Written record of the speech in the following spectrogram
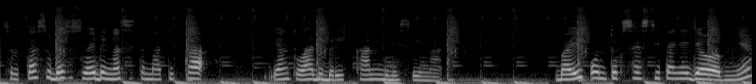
serta sudah sesuai dengan sistematika yang telah diberikan Bu Nisrina. Baik untuk sesi tanya jawabnya,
